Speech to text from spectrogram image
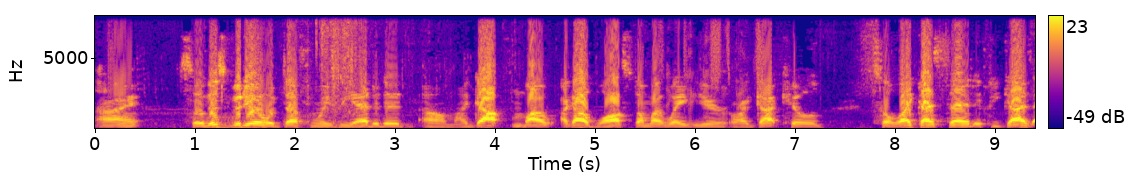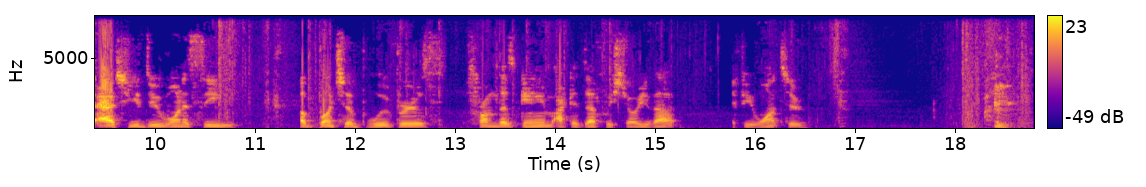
Alright, so this video will definitely be edited. Um, I got my I got lost on my way here, or I got killed. So like I said, if you guys actually do want to see a bunch of bloopers from this game, I could definitely show you that if you want to.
